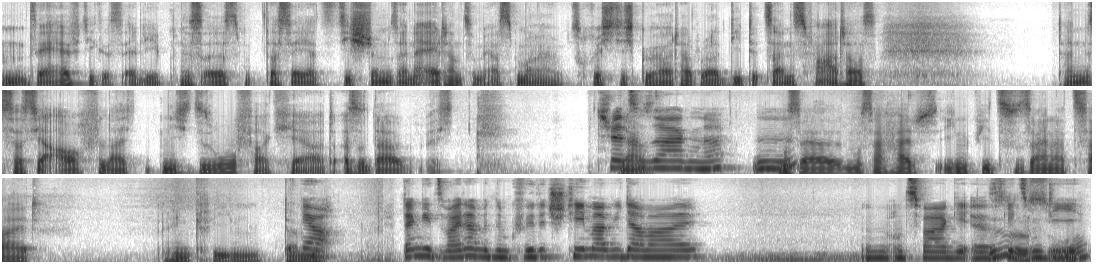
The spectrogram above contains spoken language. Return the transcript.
ein sehr heftiges Erlebnis ist, dass er jetzt die Stimmen seiner Eltern zum ersten Mal so richtig gehört hat oder die seines Vaters, dann ist das ja auch vielleicht nicht so verkehrt. Also da ich, Schwer ja. zu sagen, ne? Mhm. muss, er, muss er halt irgendwie zu seiner Zeit hinkriegen damit. Ja. Dann geht es weiter mit einem Quidditch-Thema wieder mal. Und zwar geht es um die. so?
